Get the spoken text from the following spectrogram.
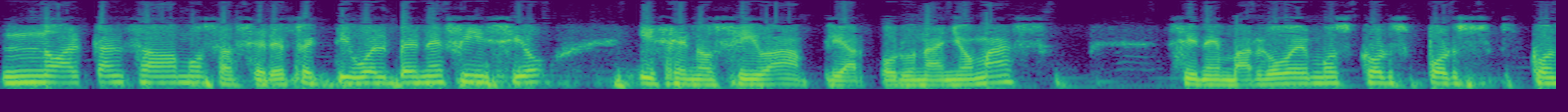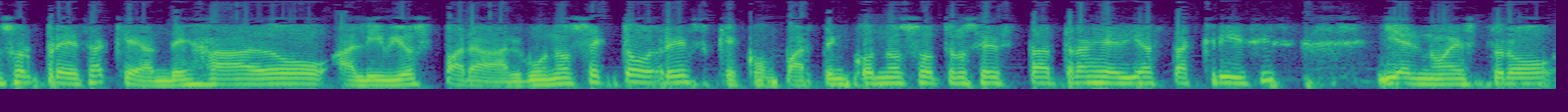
no alcanzábamos a hacer efectivo el beneficio y se nos iba a ampliar por un año más. Sin embargo, vemos con, sorpresa que han dejado alivios para algunos sectores que comparten con nosotros esta tragedia, esta crisis, y el nuestro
